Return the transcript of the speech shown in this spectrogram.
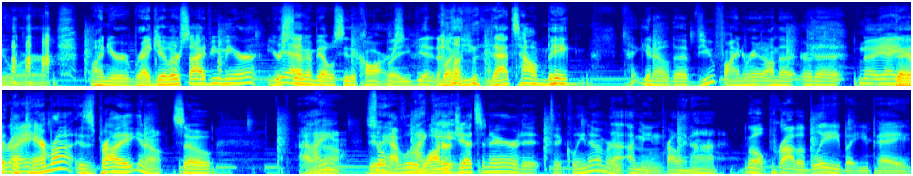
your on your regular side view mirror, you're Yeah. still gonna be able to see the cars. But you get it But you, that's how big, you know, the viewfinder on the or the No, yeah, the, you're the right. camera is probably you know. So I don't I- know. Do so they have little I water get- jets in there to, to clean them? Or That- I mean, probably not. well, probably, but you pay.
